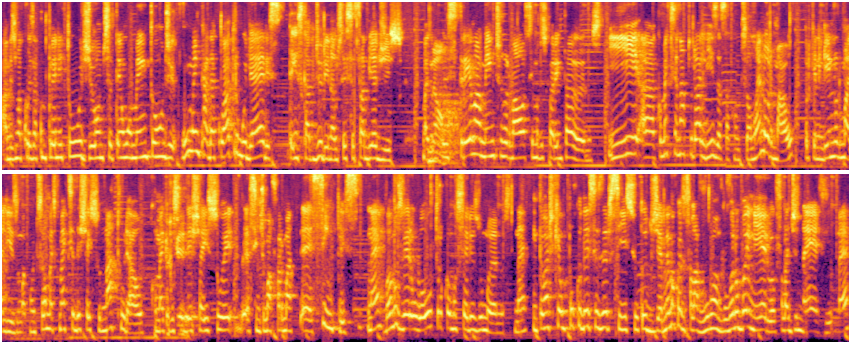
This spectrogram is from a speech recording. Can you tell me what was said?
A mesma coisa com plenitude, onde você tem um momento onde uma em cada quatro mulheres tem escape de urina. Não sei se você sabia disso, mas Não. é uma coisa extremamente normal acima dos 40 anos. E ah, como é que você naturaliza essa condição? Não é normal, porque ninguém normaliza uma condição, mas como é que você deixa isso natural? Como é que você deixa isso assim de uma forma é, simples, né? Vamos ver o outro como seres humanos, né? Então acho que é um pouco desse exercício todo dia. A mesma coisa, falar vou, vou no banheiro, vou falar de neve, né?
